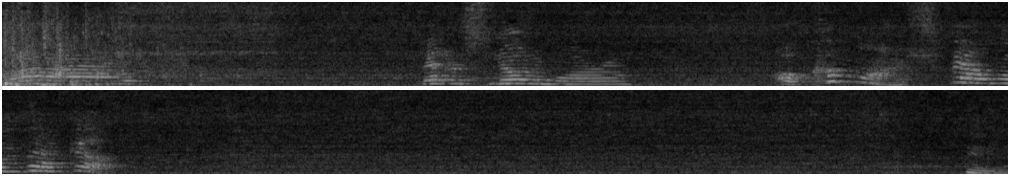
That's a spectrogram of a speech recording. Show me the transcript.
Bye. Better snow tomorrow. Oh, come on, spout one back up. Hmm.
